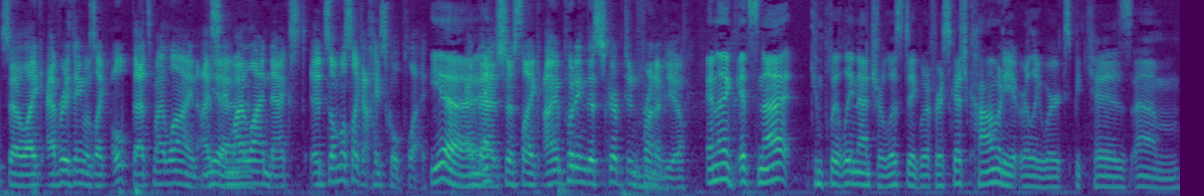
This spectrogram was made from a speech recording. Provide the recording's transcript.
So like everything was like, oh, that's my line. I say my line next. It's almost like a high school play. yeah And that's just like I'm putting this script in front of you. and like it's not completely naturalistic but for sketch comedy it really works because um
